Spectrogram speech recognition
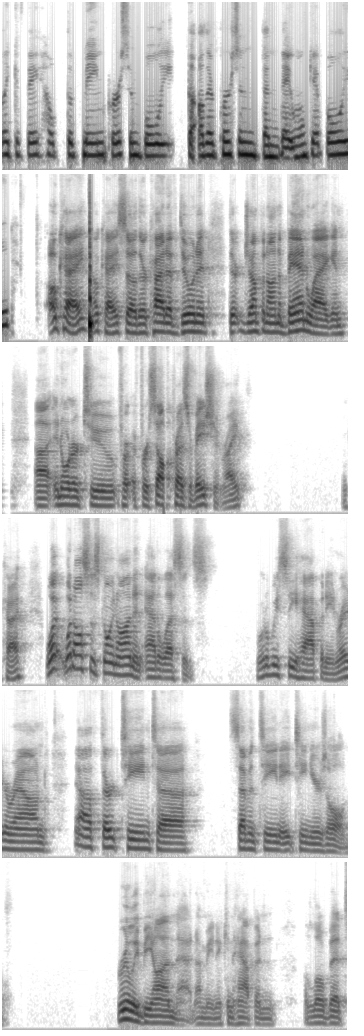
Like if they help the main person bully the other person then they won't get bullied? Okay okay. So they're kind of doing it they're jumping on a bandwagon uh, in order to for, for self-preservation right? Okay. What what else is going on in adolescence? What do we see happening? Right around you know, 13 to 17 18 years old. Really beyond that. I mean it can happen a little bit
